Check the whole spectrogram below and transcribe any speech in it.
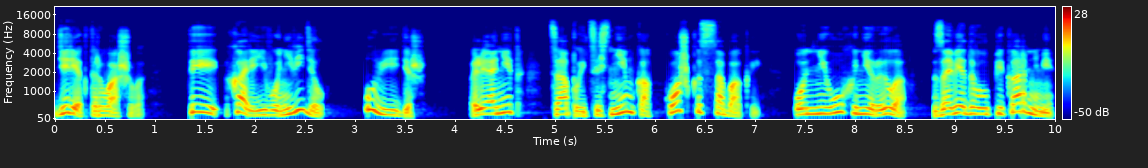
директор вашего. Ты, Харри, его не видел? Увидишь. Леонид цапается с ним, как кошка с собакой. Он ни уха, ни рыла, Заведовал пекарнями,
